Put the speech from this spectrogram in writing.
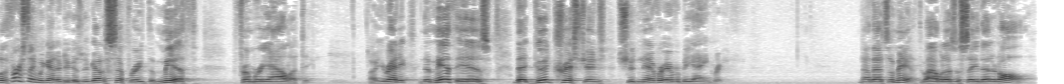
Well, the first thing we've got to do is we've got to separate the myth from reality. Are you ready? The myth is that good Christians should never, ever be angry. Now, that's a myth. The Bible doesn't say that at all.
